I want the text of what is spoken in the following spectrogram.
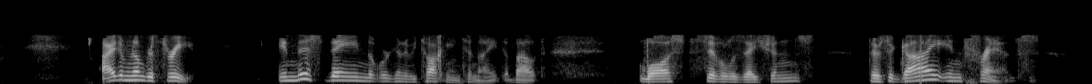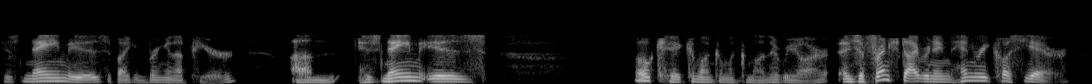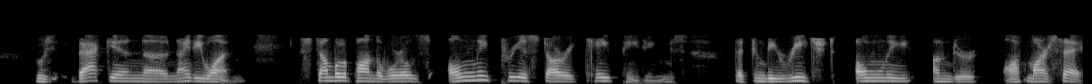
Item number three. In this vein that we're going to be talking tonight about lost civilizations, there's a guy in France. His name is, if I can bring it up here, um, his name is. Okay, come on, come on, come on. There we are. He's a French diver named Henri Cosquer, who's back in uh, 91 stumbled upon the world's only prehistoric cave paintings that can be reached only under off Marseille,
